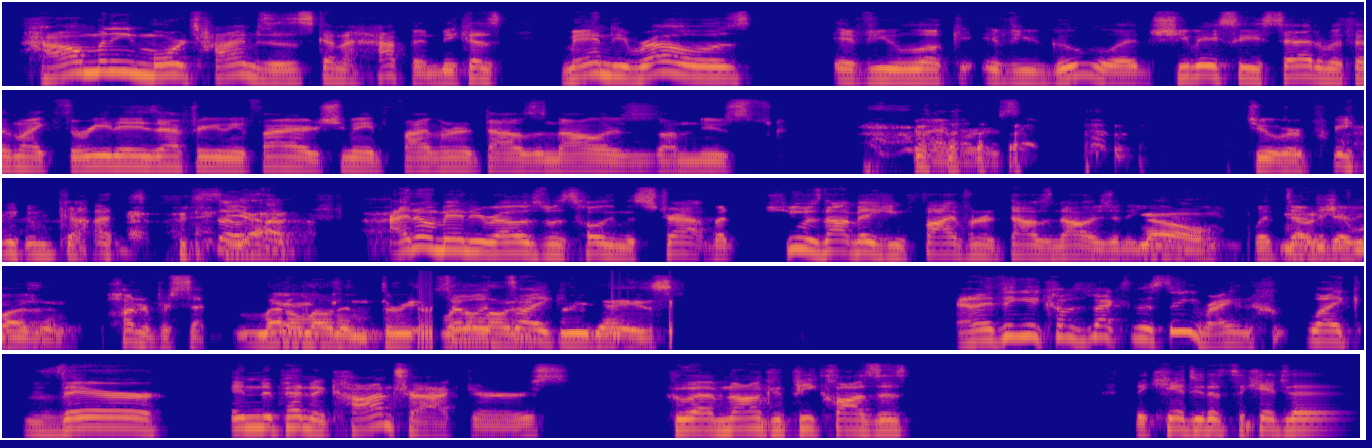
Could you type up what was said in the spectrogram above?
how many more times is this going to happen? Because Mandy Rose, if you look, if you Google it, she basically said within like three days after getting fired, she made $500,000 on new subscribers to her premium content. So yeah. like, I know Mandy Rose was holding the strap, but she was not making five hundred thousand dollars in a No, year with no, she wasn't. Hundred percent. let alone in three. let So alone it's like- three days. And I think it comes back to this thing, right? Like they're independent contractors who have non-compete clauses. They can't do this. They can't do that.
